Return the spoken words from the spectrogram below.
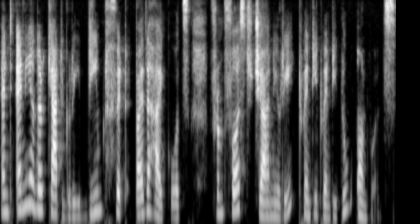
and any other category deemed fit by the High Courts from 1st January 2022 onwards.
